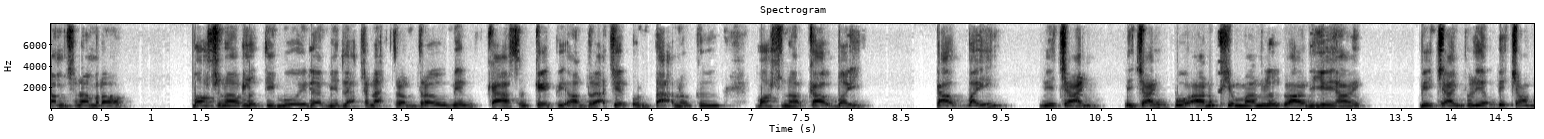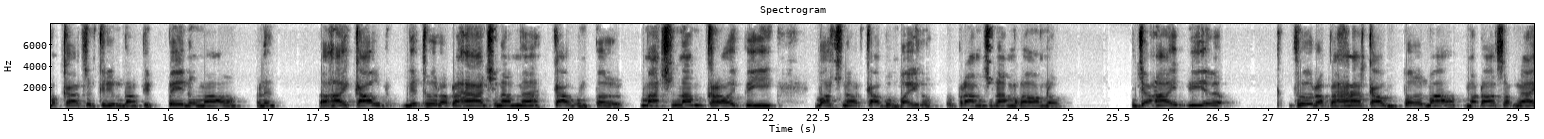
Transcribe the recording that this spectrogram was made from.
5ឆ្នាំម្ដងបោះឆ្នោតលើកទី1ដែលមានលក្ខណៈត្រឹមត្រូវមានការសង្កេតពីអន្តរជាតិអ៊ុនតាក់នោះគឺបោះឆ្នោត93 93វាចាញ់វាចាញ់ពួកអានោះខ្ញុំបានលើកឡើងនិយាយហើយវាចាញ់ភ្លាមវាចង់បង្កើតសង្គ្រាមដល់ពីពេលនោះមកហ្នឹងដល់ហើយកោវាធ្វើរដ្ឋប្រហារឆ្នាំណា97មួយឆ្នាំក្រោយពីបោះឆ្នោត98នោះ5ឆ្នាំម្ដងនោះអញ្ចឹងហើយវា ធ្វើរដ្ឋប្រហារ97មកមកដល់សប្ងាយ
